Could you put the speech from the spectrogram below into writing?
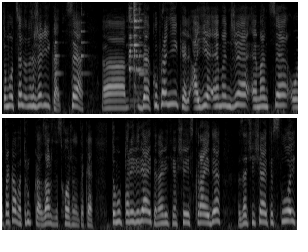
Тому це не нержавійка, це де купранікель, а є МНЖ, МНЦ. Отака от трубка завжди схожа на таке. Тому перевіряйте, навіть якщо іскра йде, зачищайте слой.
